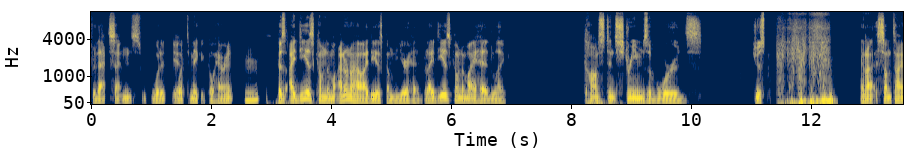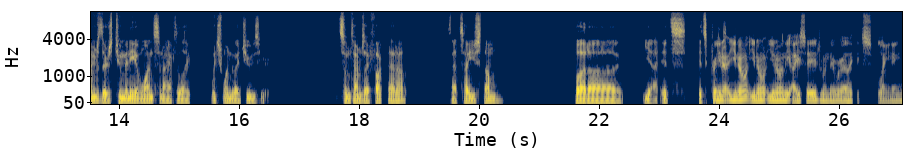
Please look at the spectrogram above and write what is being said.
for that sentence, what it Yeah. what to make it coherent. Mm-hmm. Because ideas come to my, I don't know how ideas come to your head, but ideas come to my head like constant streams of words just and I sometimes there's too many at once and I have to like which one do I choose here? Sometimes I fuck that up. That's how you stumble. But uh yeah, it's it's crazy. You know, you know, you know, you know, in the Ice Age when they were like explaining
